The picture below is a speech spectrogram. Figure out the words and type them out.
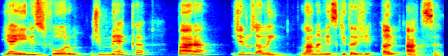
E aí eles foram de Meca para Jerusalém, lá na mesquita de Al-Aqsa.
